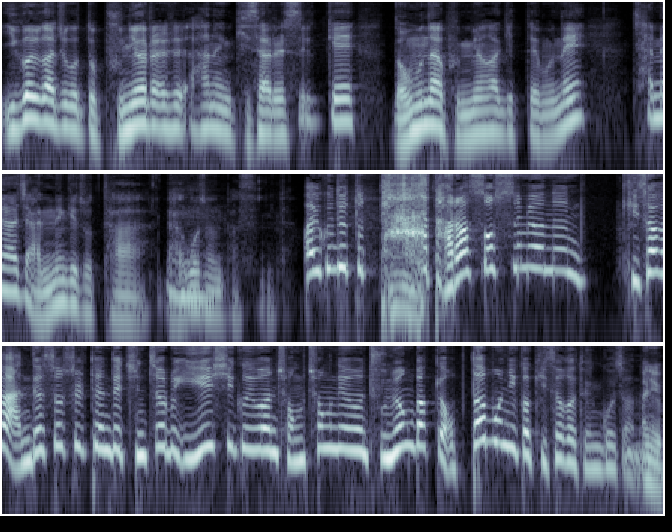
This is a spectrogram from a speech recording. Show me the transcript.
이걸 가지고 또 분열을 하는 기사를 쓸 게 너무나 분명하기 때문에 참여하지 않는 게 좋다라고 예. 저는 봤습니다. 아니 근데 또 다 달아 썼으면은 기사가 안 됐었을 텐데 진짜로 이해식 의원, 정청래 의원 두 명밖에 없다 보니까 기사가 된 거잖아요. 아니요.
